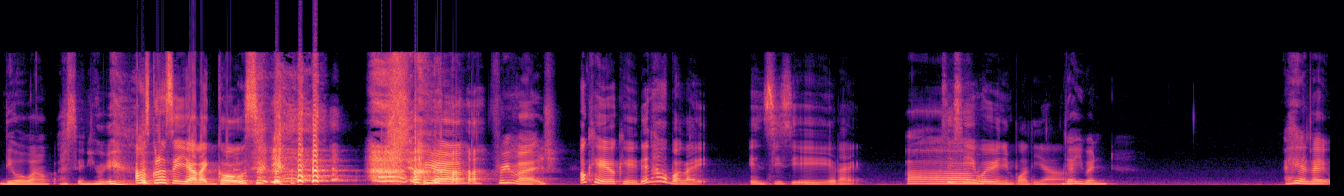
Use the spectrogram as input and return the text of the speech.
they were one of us anyway. I was gonna say yeah, like girls. yeah, pretty much. okay, okay. Then how about like in CCA? Like Uh, CCA were you in in poly? ah? yeah, even I had like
